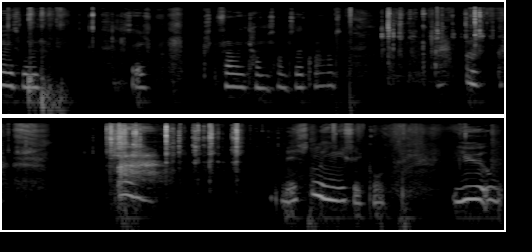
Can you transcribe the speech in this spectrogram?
damaged badly? Mm. Here's one. So throwing Thomas onto the ground. Missed me, said God. You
